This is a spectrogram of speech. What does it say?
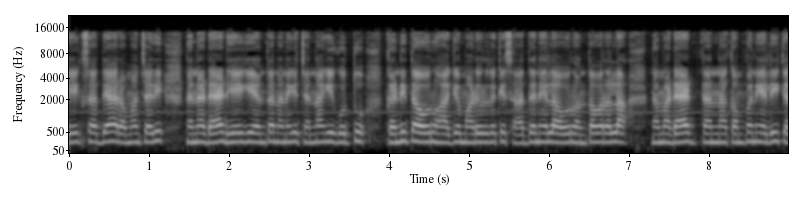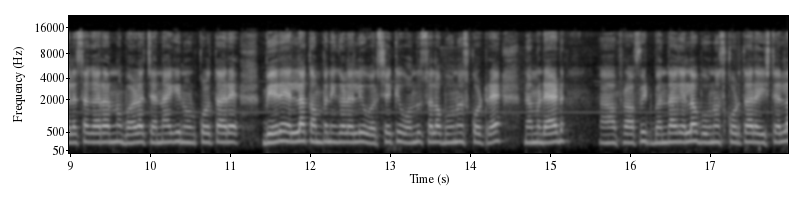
ಹೇಗೆ ಸಾಧ್ಯ? ರಮಾಚಾರಿ, ನನ್ನ ಡ್ಯಾಡ್ ಹೇಗೆ ಅಂತ ನನಗೆ ಚೆನ್ನಾಗಿ ಗೊತ್ತು. ಖಂಡಿತ ಅವರು ಹಾಗೆ ಮಾಡಿರೋದಕ್ಕೆ ಸಾಧ್ಯನೇ ಇಲ್ಲ. ಅವರು ಅಂಥವರಲ್ಲ. ನಮ್ಮ ಡ್ಯಾಡ್ ತನ್ನ ಕಂಪನಿಯಲ್ಲಿ ಕೆಲಸಗಾರರನ್ನು ಬಹಳ ಚೆನ್ನಾಗಿ ನೋಡ್ಕೊಳ್ತಾರೆ. ಬೇರೆ ಎಲ್ಲ ಕಂಪನಿಗಳಲ್ಲಿ ವರ್ಷಕ್ಕೆ ಒಂದು ಸಲ ಬೋನಸ್ ಕೊಟ್ಟರೆ ನಮ್ಮ ಡ್ಯಾಡ್ ಪ್ರಾಫಿಟ್ ಬಂದಾಗೆಲ್ಲ ಬೋನಸ್ ಕೊಡ್ತಾರೆ. ಇಷ್ಟೆಲ್ಲ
